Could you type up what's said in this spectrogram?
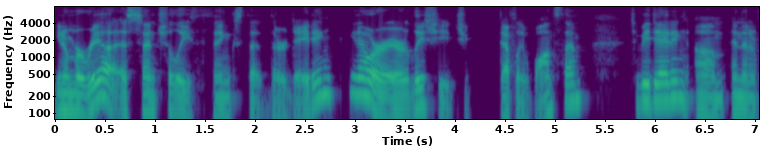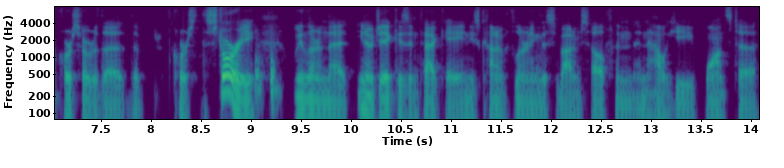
you know Maria essentially thinks that they're dating, you know, or, or at least she she definitely wants them to be dating. Um, and then of course over the the course of the story, we learn that you know Jake is in fact gay, and he's kind of learning this about himself and and how he wants to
